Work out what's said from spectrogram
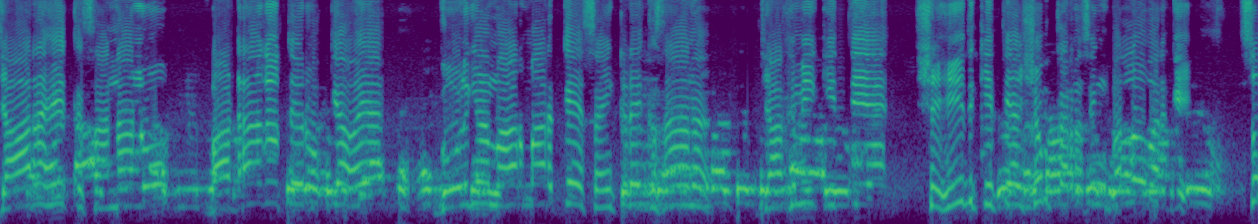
ਜਾ ਰਹੇ ਕਿਸਾਨਾਂ ਨੂੰ ਬਾਰਡਰਾਂ ਦੇ ਉੱਤੇ ਰੋਕਿਆ ਹੋਇਆ ਗੋਲੀਆਂ ਮਾਰ-ਮਾਰ ਕੇ ਸੈਂਕੜੇ ਕਿਸਾਨ ਜ਼ਖਮੀ ਕੀਤੇ ਹੈ। ਸ਼ਹੀਦ ਕੀਤੇ ਸ਼ੁਭਕਰਨ ਸਿੰਘ ਬੱਲੋ ਵਰਗੇ। ਸੋ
